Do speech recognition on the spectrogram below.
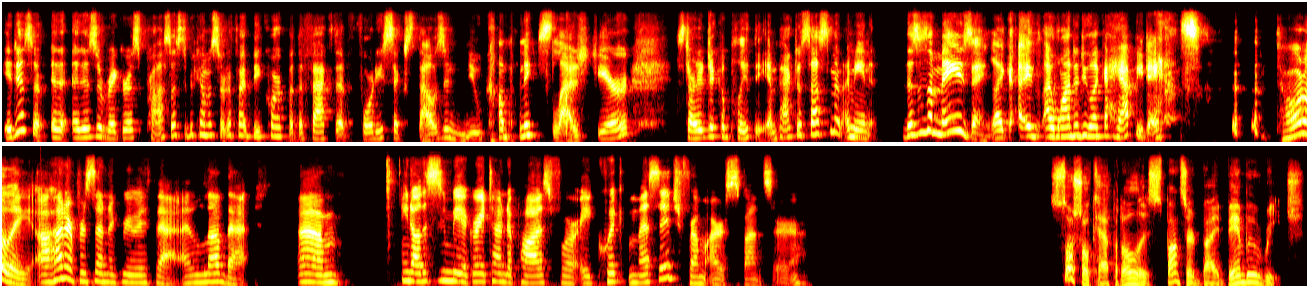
it is a it, is a rigorous process to become a certified B Corp. But the fact that 46,000 new companies last year started to complete the impact assessment, I mean, this is amazing. Like I, I want to do like a happy dance totally. A hundred percent agree with that. I love that. Um, you know, this is gonna be a great time to pause for a quick message from our sponsor. Social Capital is sponsored by Bamboo Reach.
